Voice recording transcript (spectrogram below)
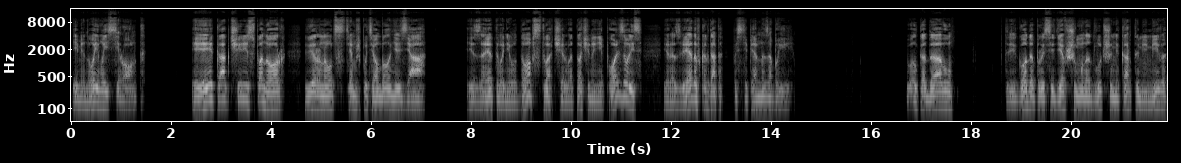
именуемой Сиронг. И как через Панор вернуться тем же путем было нельзя. Из-за этого неудобства червоточины не пользовались и, разведав когда-то, постепенно забыли. Волкодаву, три года просидевшему над лучшими картами мира,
